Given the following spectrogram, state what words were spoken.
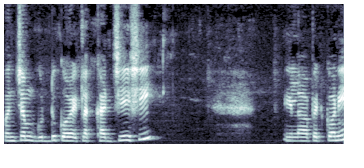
కొంచెం గుడ్డు కో ఇట్లా కట్ చేసి ఇలా పెట్టుకొని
